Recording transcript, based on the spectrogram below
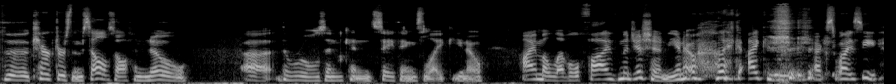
the characters themselves often know uh, the rules and can say things like you know I'm a level five magician. You know, like I can do X Y Z.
